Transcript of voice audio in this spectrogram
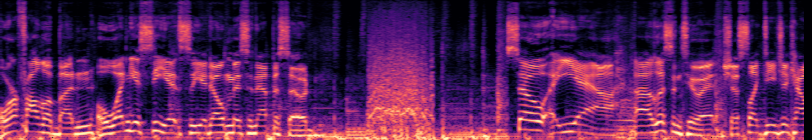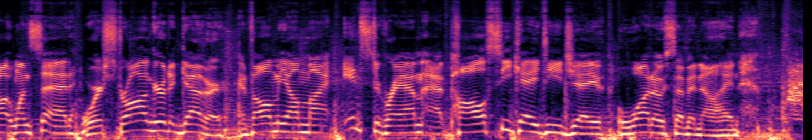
or follow button when you see it so you don't miss an episode. So, yeah, uh, listen to it. Just like DJ Khaled once said, we're stronger together. And follow me on my Instagram at PaulCKDJ1079. Ah!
